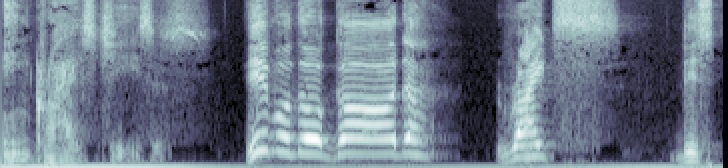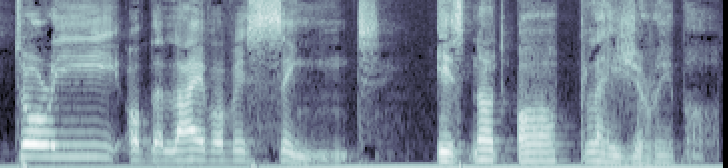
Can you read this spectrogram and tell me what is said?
in Christ Jesus. Even though God writes the story of the life of a saint, it's not all pleasurable.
